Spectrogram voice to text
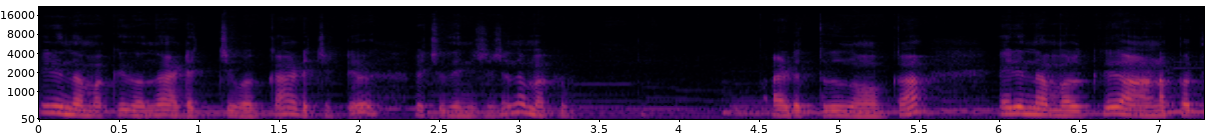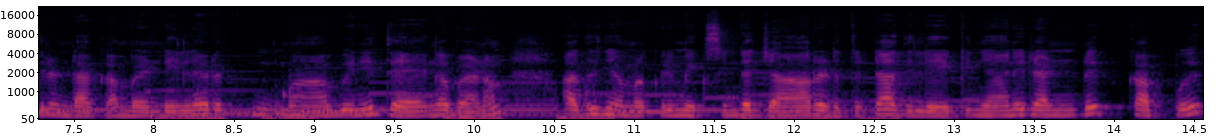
ഇനി നമുക്ക് ഇതൊന്ന് അടച്ച് വെക്കാം. അടച്ചിട്ട് വെച്ചതിന് ശേഷം നമുക്ക് അടുത്തത് നോക്കാം. ഇനി നമ്മൾക്ക് ആണപ്പത്തിൽ ഉണ്ടാക്കാൻ വേണ്ടിയുള്ള ഒരു മാവിന് തേങ്ങ വേണം. അത് നമ്മൾക്കൊരു മിക്സിന്റെ ജാർ എടുത്തിട്ട് അതിലേക്ക് ഞാൻ രണ്ട് കപ്പ്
